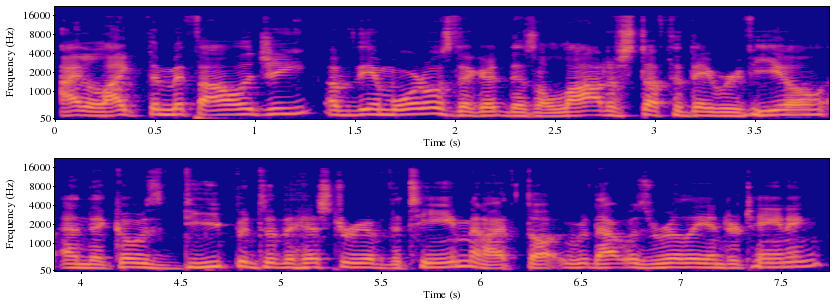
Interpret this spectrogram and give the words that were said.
I like the mythology of the Immortals. There's a lot of stuff that they reveal and that goes deep into the history of the team, and I thought that was really entertaining.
